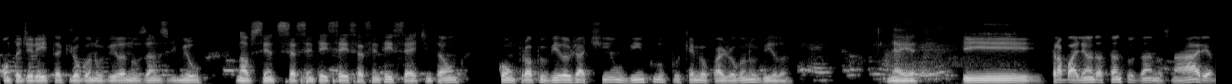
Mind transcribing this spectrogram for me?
ponta direita, que jogou no Vila nos anos de 1966, 67. Então, com o próprio Vila eu já tinha um vínculo porque meu pai jogou no Vila. Né? E trabalhando há tantos anos na área,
